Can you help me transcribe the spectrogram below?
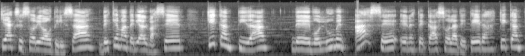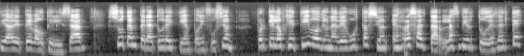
qué accesorio va a utilizar, de qué material va a ser, qué cantidad de volumen hace, en este caso la tetera, qué cantidad de té va a utilizar, su temperatura y tiempo de infusión, porque el objetivo de una degustación es resaltar las virtudes del té,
